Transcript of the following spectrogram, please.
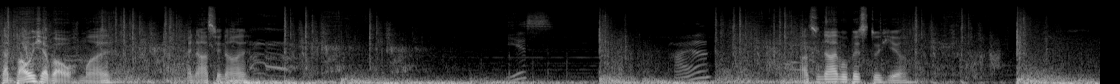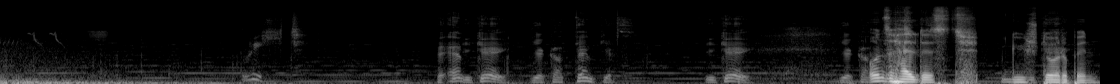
Dann baue ich aber auch mal ein Arsenal. Arsenal, wo bist du hier? Katentjes. Unser Held ist gestorben.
